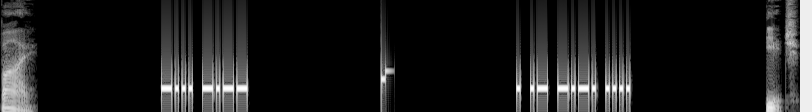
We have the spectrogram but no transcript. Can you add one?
By. Each.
